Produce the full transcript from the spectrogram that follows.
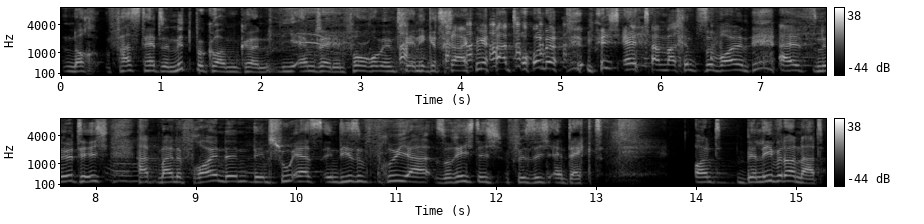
noch fast hätte mitbekommen können, wie MJ den Forum im Training getragen hat, ohne mich älter machen zu wollen als nötig, hat meine Freundin den Schuh erst in diesem Frühjahr so richtig für sich entdeckt. Und believe it or not,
